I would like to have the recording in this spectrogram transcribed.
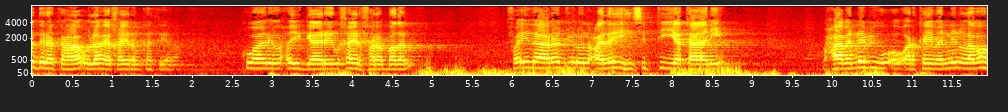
adraka haa-ulaa'i khayran kahiira kuwani waxay gaareen khayr fara badan faidaa rajulun calayhi sibtiyataani waxaaba nebigu uu arkayba nin laba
